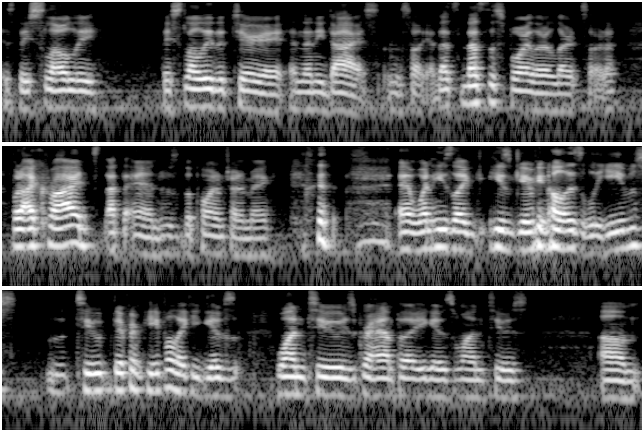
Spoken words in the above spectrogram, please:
is they slowly they slowly deteriorate and then he dies. And so yeah that's that's the spoiler alert sort of but i cried at the end was the point i'm trying to make. And when he's like he's giving all his leaves to different people like he gives one to his grandpa he gives one to his um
